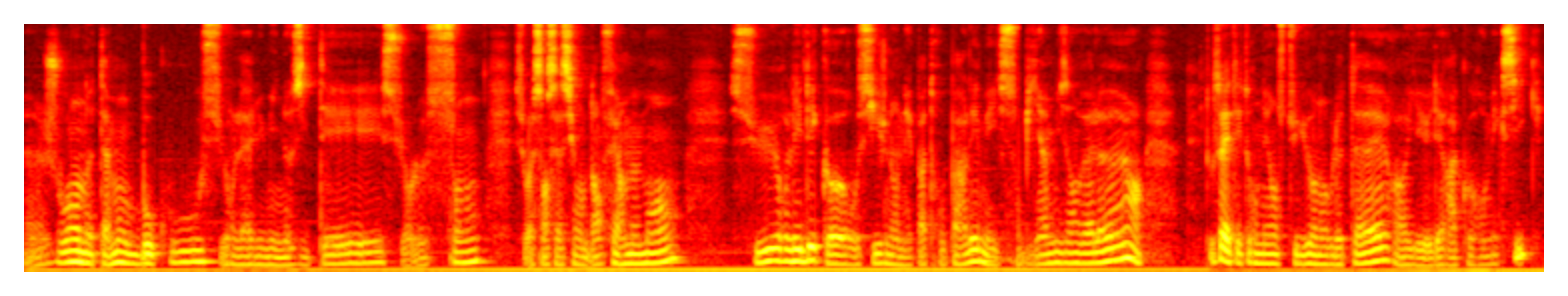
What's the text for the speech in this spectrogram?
euh, jouant notamment beaucoup sur la luminosité, sur le son, sur la sensation d'enfermement, sur les décors aussi, je n'en ai pas trop parlé, mais ils sont bien mis en valeur. Tout ça a été tourné en studio en Angleterre, il y a eu des raccords au Mexique,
